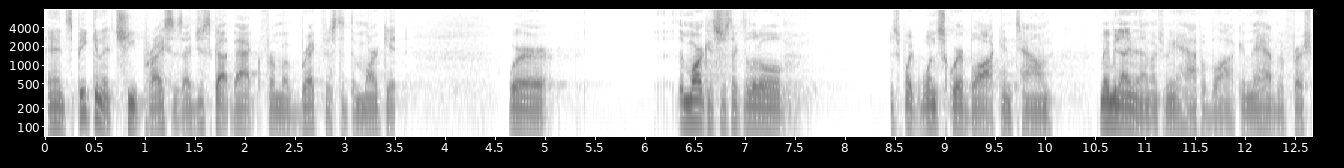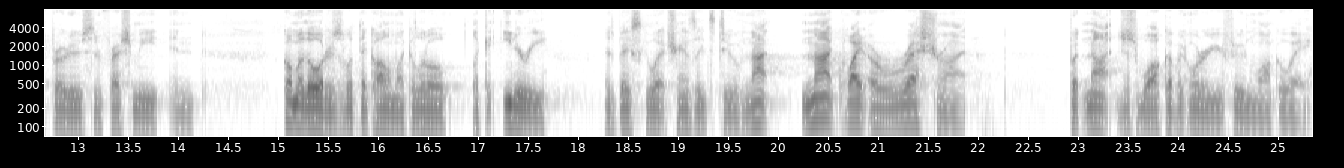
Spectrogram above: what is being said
And speaking of cheap prices, I just got back from a breakfast at the market where the market's just like the little, it's like one square block in town, maybe not even that much, maybe half a block, and they have the fresh produce and fresh meat and comedores is what they call them, like a little like an eatery is basically what it translates to. Not not quite a restaurant, but not just walk up and order your food and walk away.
